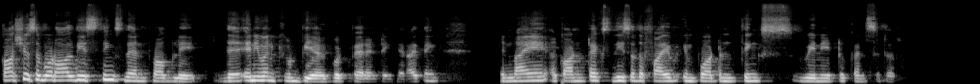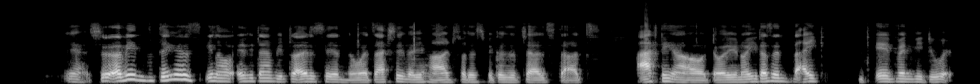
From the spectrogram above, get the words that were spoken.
cautious about all these things, then probably anyone could be a good parenting here. I think in my context, these are the five important things we need to consider. Yeah, so I mean, the thing is, you know, every time we try to say no, it's actually very hard for us because the child starts acting out, or you know, he doesn't like it when we do it.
